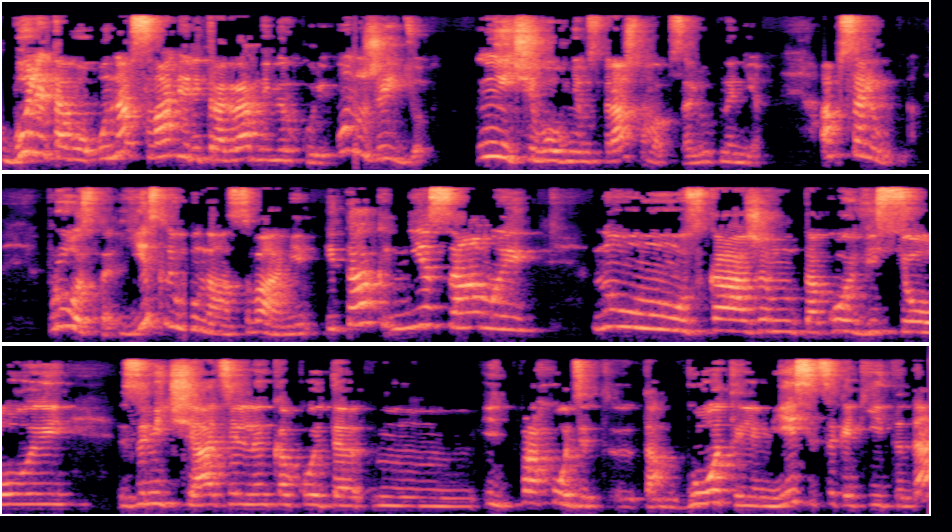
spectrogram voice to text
более того у нас с вами ретроградный меркурий. Он уже идет ничего в нем страшного абсолютно нет. Абсолютно. Просто если у нас с вами и так не самый ну скажем такой веселый замечательный какой-то и проходит э, там год или месяцы какие-то да?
